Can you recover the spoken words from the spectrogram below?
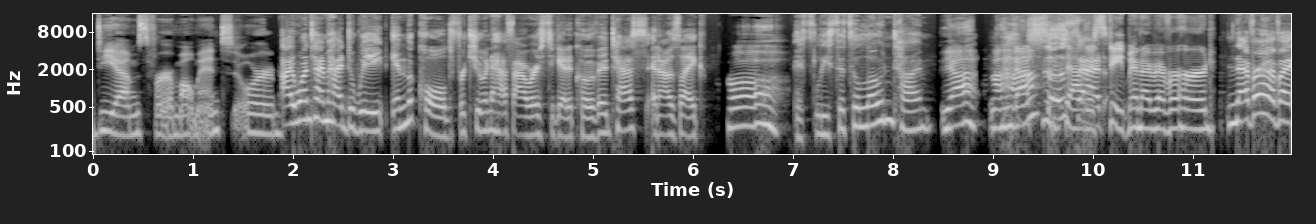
DMs for a moment or, I one time had to wait in the cold for two and a half hours to get a COVID test. And I was like, oh, at least it's alone time. yeah. Uh-huh. That's the So saddest sad. statement I've ever heard. Never have I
